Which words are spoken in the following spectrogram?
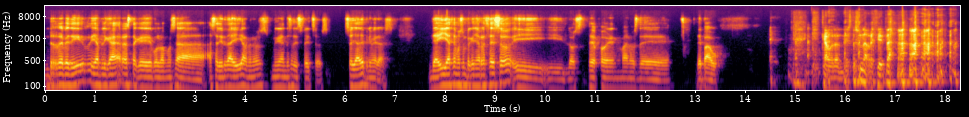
repetir y aplicar hasta que volvamos a, a salir de ahí al menos mínimamente satisfechos. Eso ya de primeras. De ahí ya hacemos un pequeño receso y, y los dejo en manos de, de Pau. Qué cabrón, esto es una receta.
